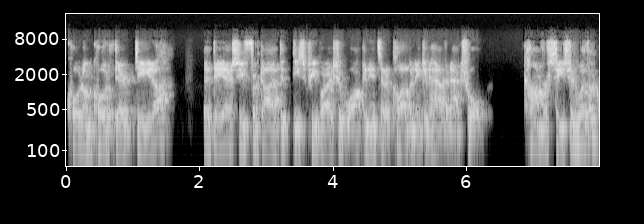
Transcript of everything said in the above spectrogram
quote unquote their data that they actually forgot that these people are actually walking into the club and they can have an actual conversation with them.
